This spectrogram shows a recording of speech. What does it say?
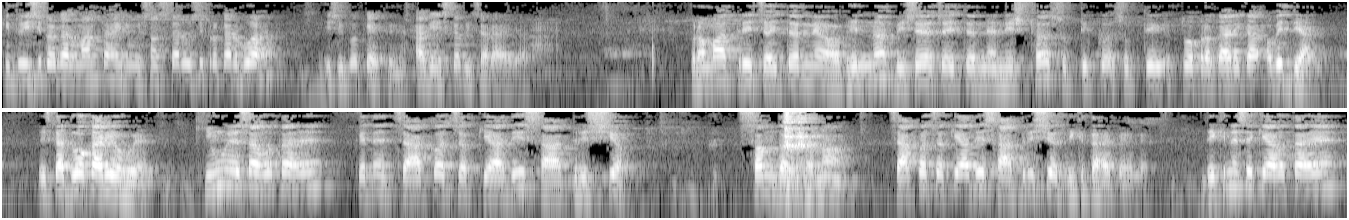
किंतु इसी प्रकार मानता है क्योंकि संस्कार उसी प्रकार हुआ है। इसी को कहते हैं। आगे इसका विचार आएगा। प्रमात्र चैतन्य अभिन्न, विषय चैतन्य निष्ठ सुप्तित्व प्रकार का अविद्या। इसका दो कार्य हुए। क्यों ऐसा होता है? कहते हैं चाक चक्यादि सादृश्य संदर्शन। चाक चक्यादि सादृश्य दिखता है पहले। दिखने से क्या होता है?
